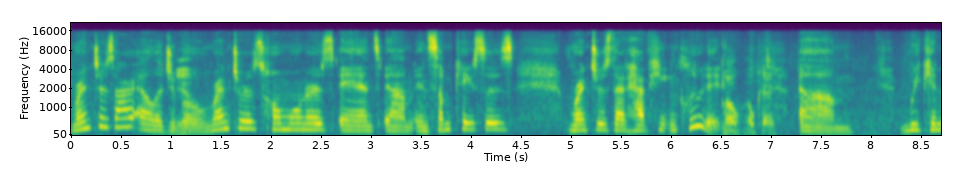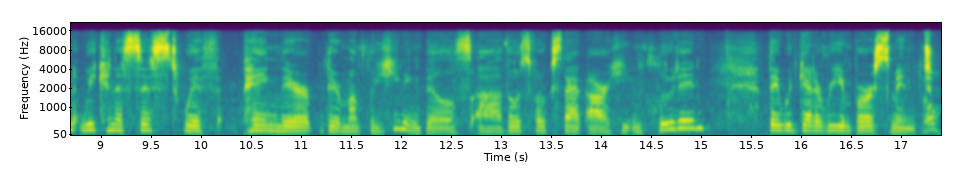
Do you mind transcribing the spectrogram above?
Renters are eligible. Yeah. Renters, homeowners, and um, in some cases, renters that have heat included. Oh, okay. We can we can assist with paying their their monthly heating bills. Uh, those folks that are heat included, they would get a reimbursement Oh.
